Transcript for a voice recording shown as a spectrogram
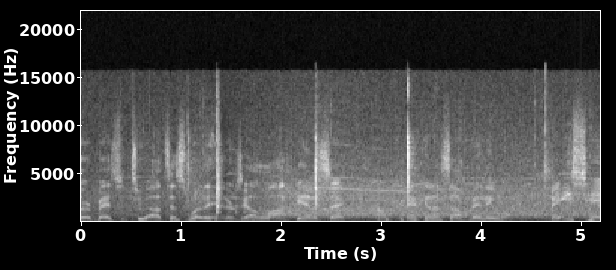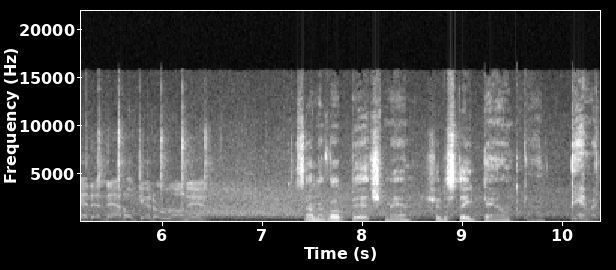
third base with two outs. This is where the hitters got to lock in and say, I'm picking us up anyway. Base hit, and that'll get a run in. Son of a bitch, man. Should have stayed down. God damn it.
